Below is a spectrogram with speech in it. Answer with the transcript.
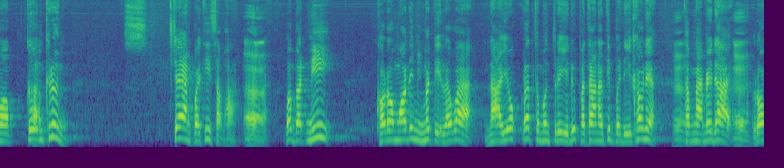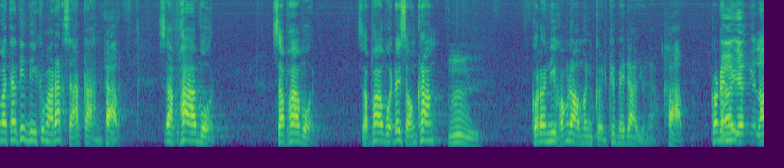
มเกินครับครึ่ง แจ้งไปที่สภาเออว่าบัดนี้คอรมอได้มีมติแล้วว่า นายกรัฐมนตรีหรือประธานาธิบดีเขาเนี่ยเออทำงานไม่ได้เออรองประธานาธิบดีขึ้นมารักษาการครับสภาโหวตสภาโหวตสภาโหวตได้สองครั้งอืมกรณีของเรามันเกิดขึ้นไม่ได้อยู่แล้วครับ กรเอณีอเรา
